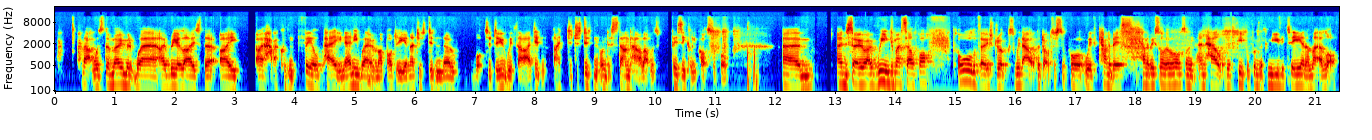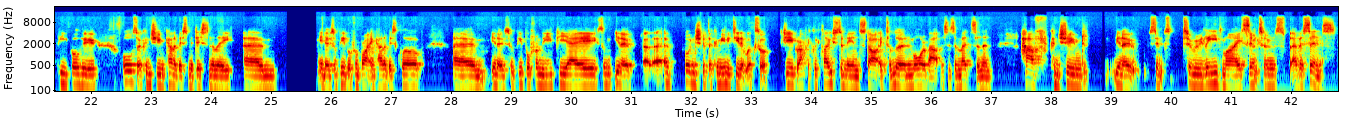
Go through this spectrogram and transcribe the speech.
that was the moment where I realised that I, I I couldn't feel pain anywhere in my body, and I just didn't know what to do with that. I didn't I just didn't understand how that was physically possible. Um, and so I weaned myself off all of those drugs without the doctor's support with cannabis, cannabis oils, and, and help with people from the community. And I met a lot of people who also consume cannabis medicinally. Um, you know, some people from Brighton Cannabis Club, um, you know, some people from the UPA, some, you know, a, a, bunch of the community that were sort of geographically close to me and started to learn more about this as a medicine and have consumed, you know, to relieve my symptoms ever since.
